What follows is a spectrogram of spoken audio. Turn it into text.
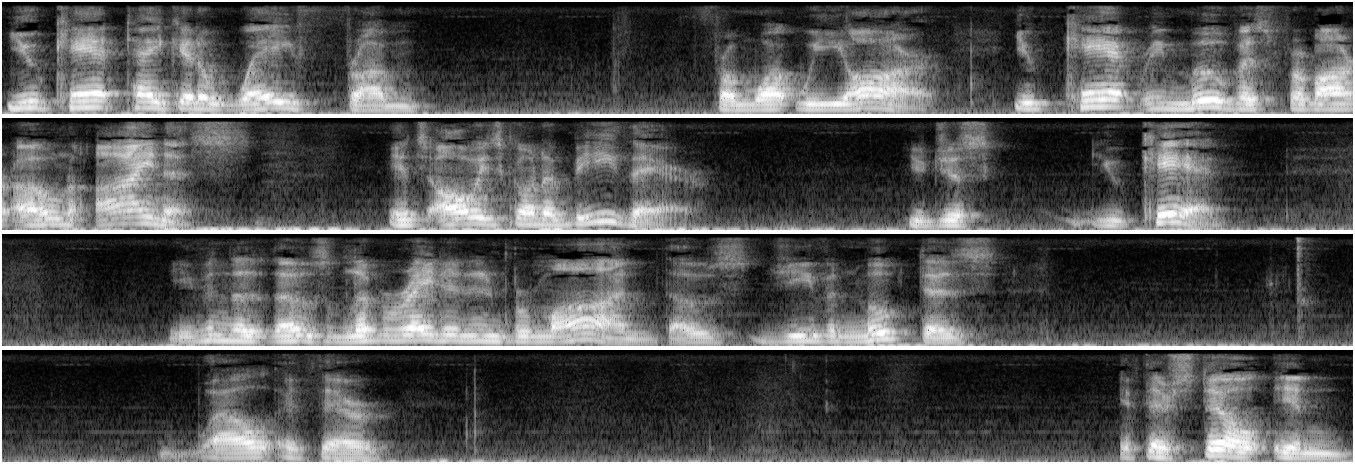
You can't take it away from from what we are. You can't remove us from our own I-ness. It's always going to be there. You just, you can't. Even the, those liberated in Brahman, those Jivan Muktas, well, if they're if they're still in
